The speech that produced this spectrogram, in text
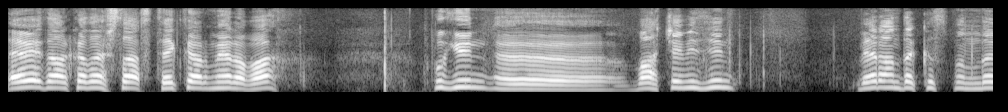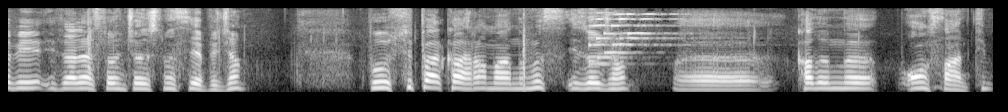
Evet arkadaşlar tekrar merhaba. Bugün e, bahçemizin veranda kısmında bir izolasyon çalışması yapacağım. Bu süper kahramanımız izocam. E, kalınlığı 10 santim.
